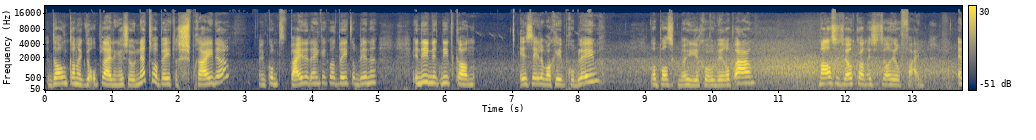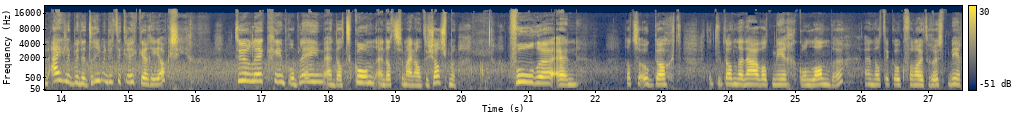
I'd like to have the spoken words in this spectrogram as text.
Dan kan ik de opleidingen zo net wat beter spreiden. En komt het beide denk ik wat beter binnen. Indien het niet kan, is helemaal geen probleem. Dan pas ik me hier gewoon weer op aan. Maar als het wel kan, is het wel heel fijn. En eigenlijk binnen drie minuten kreeg ik een reactie. Tuurlijk, geen probleem. En dat kon. En dat ze mijn enthousiasme voelde. En dat ze ook dacht dat ik dan daarna wat meer kon landen. En dat ik ook vanuit rust meer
